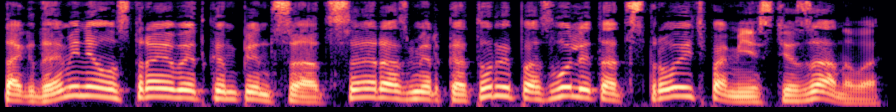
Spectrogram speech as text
Тогда меня устраивает компенсация, размер которой позволит отстроить поместье заново.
